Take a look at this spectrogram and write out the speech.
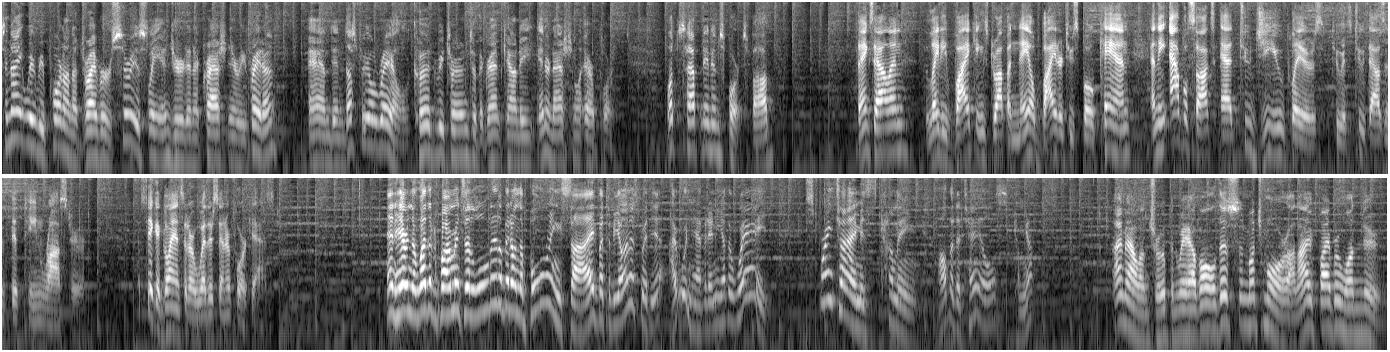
Tonight we report on a driver seriously injured in a crash near Ephrata, and industrial rail could return to the Grant County International Airport. What's happening in sports, Bob? Thanks, Alan. The Lady Vikings drop a nail biter to Spokane, and the Apple Sox add two GU players to its 2015 roster. Let's take a glance at our Weather Center forecast. And here in the weather department, it's a little bit on the boring side, but to be honest with you, I wouldn't have it any other way. Springtime is coming. All the details coming up. I'm Alan Troop, and we have all this and much more on iFiber One News.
